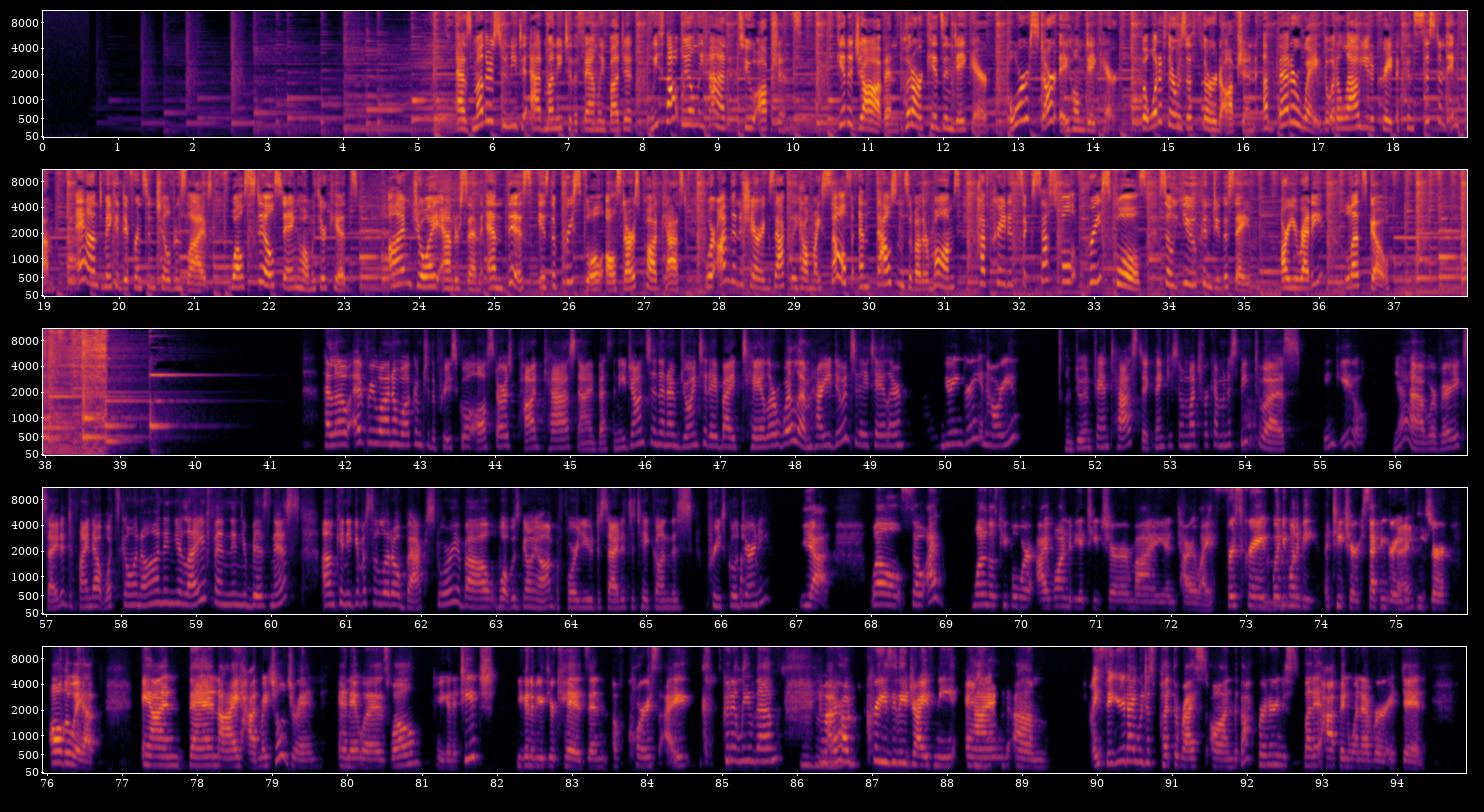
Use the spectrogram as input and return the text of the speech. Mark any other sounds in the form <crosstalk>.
As mothers who need to add money to the family budget, we thought we only had two options get a job and put our kids in daycare, or start a home daycare. But what if there was a third option, a better way that would allow you to create a consistent income and make a difference in children's lives while still staying home with your kids? I'm Joy Anderson, and this is the Preschool All Stars podcast, where I'm going to share exactly how myself and thousands of other moms have created successful preschools so you can do the same. Are you ready? Let's go. Welcome to the Preschool All Stars podcast. I'm Bethany Johnson, and I'm joined today by Taylor Willem. How are you doing today, Taylor? I'm doing great. And how are you? I'm doing fantastic. Thank you so much for coming to speak to us. Thank you. Yeah, we're very excited to find out what's going on in your life and in your business. Um, can you give us a little backstory about what was going on before you decided to take on this preschool <laughs> journey? yeah. Well, so I'm one of those people where I wanted to be a teacher my entire life. First grade, mm-hmm. what do you mm-hmm. want to be? A teacher. Second grade, okay. a teacher, all the way up. And then I had my children, and it was, well, are you going to teach? You're going to be with your kids. And of course, I <laughs> couldn't leave them, mm-hmm. no matter how mm-hmm. crazy they drive me. <laughs> And um, I figured I would just put the rest on the back burner and just let it happen whenever it did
